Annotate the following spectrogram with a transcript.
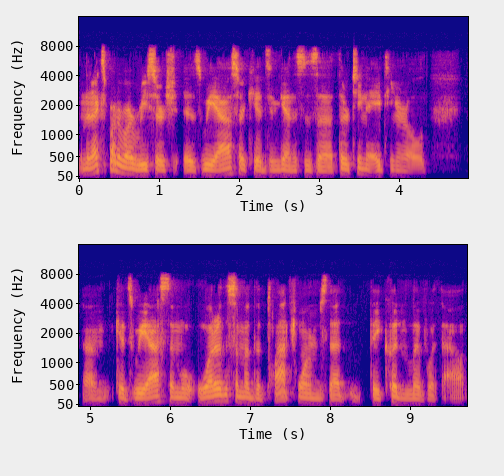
And the next part of our research is we ask our kids, and again, this is a 13 to 18 year old um, kids, we ask them what are the, some of the platforms that they couldn't live without.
